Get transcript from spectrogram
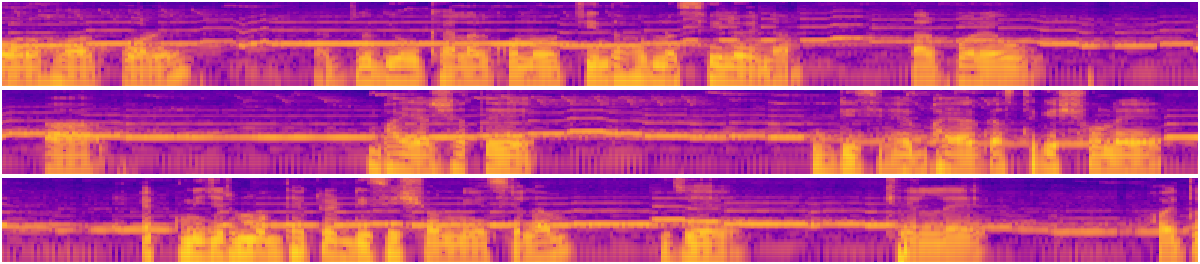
বড় হওয়ার পরে যদিও খেলার কোনো চিন্তাভাবনা ছিলই না, তারপরেও ভাইয়ার সাথে ভাইয়ার কাছ থেকে শুনে এক নিজের মধ্যে একটা ডিসিশন নিয়েছিলাম যে খেললে হয়তো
